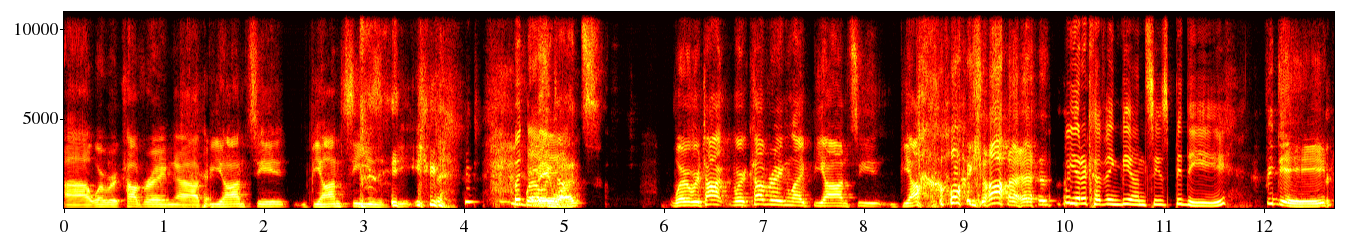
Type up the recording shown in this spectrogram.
uh, where we're covering uh, Beyonce Beyonce's But where, They we're once. where we're talking we're covering like Beyonce Beyonce. Oh my god, we are covering Beyonce's bidet. bidet.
